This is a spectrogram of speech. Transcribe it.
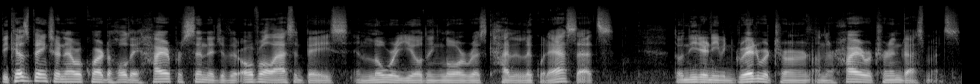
because banks are now required to hold a higher percentage of their overall asset base in lower yielding, lower risk, highly liquid assets, they'll need an even greater return on their higher return investments.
